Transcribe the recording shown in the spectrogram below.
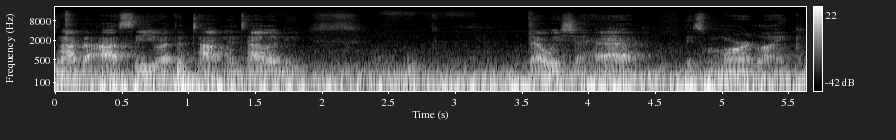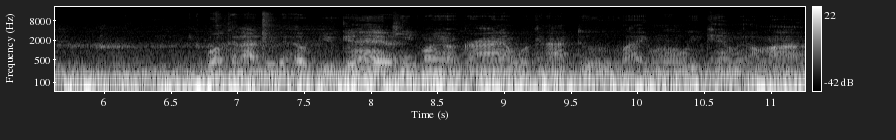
it's not the I see you at the top mentality that we should have. It's more like, What can I do to help you get man, there? keep on your grind and what can I do? Like when we can align.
